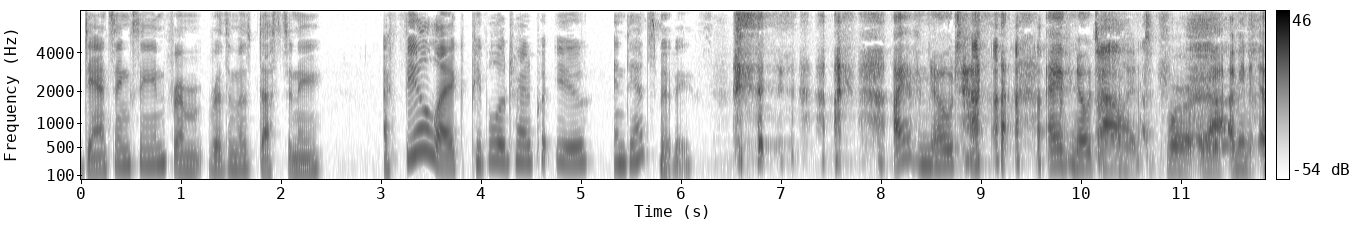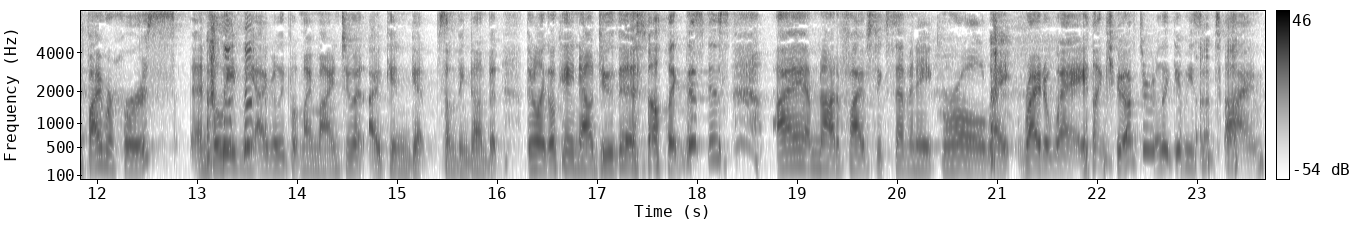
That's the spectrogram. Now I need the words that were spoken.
dancing scene from Rhythm of Destiny. I feel like people would try to put you in dance movies. I have no talent. I have no talent for that. I mean, if I rehearse, and believe me, I really put my mind to it, I can get something done. But they're like, okay, now do this. I was like, this is. I am not a five, six, seven, eight girl right right away. Like you have to really give me some time.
